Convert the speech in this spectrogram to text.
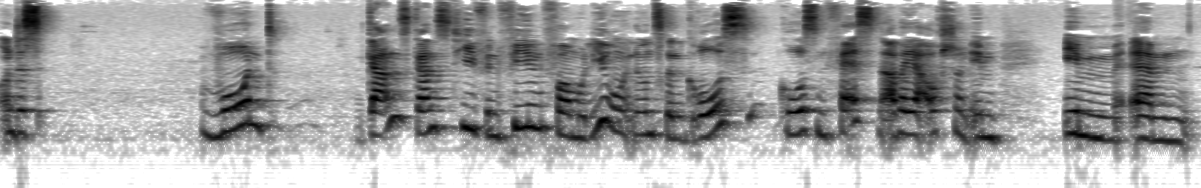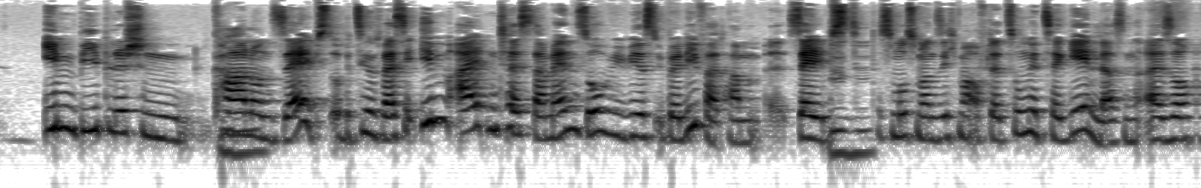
Und es wohnt ganz, ganz tief in vielen Formulierungen in unseren groß, großen Festen, aber ja auch schon im, im, ähm, im biblischen Kanon mhm. selbst, beziehungsweise im Alten Testament, so wie wir es überliefert haben, äh, selbst. Mhm. Das muss man sich mal auf der Zunge zergehen lassen. Also,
